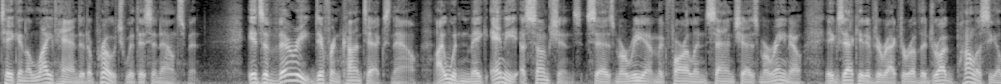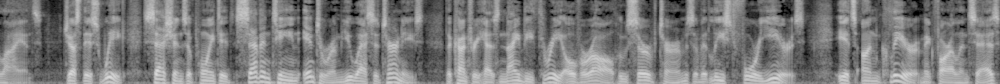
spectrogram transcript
taken a light handed approach with this announcement. It's a very different context now. I wouldn't make any assumptions, says Maria McFarland Sanchez Moreno, executive director of the Drug Policy Alliance. Just this week, Sessions appointed 17 interim U.S. attorneys. The country has 93 overall who serve terms of at least four years. It's unclear, McFarland says,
